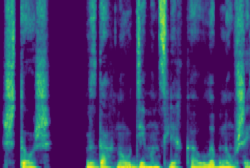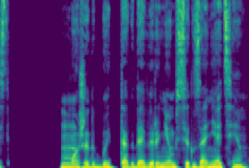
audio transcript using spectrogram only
«Что ж», — вздохнул демон, слегка улыбнувшись. «Может быть, тогда вернемся к занятиям?»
